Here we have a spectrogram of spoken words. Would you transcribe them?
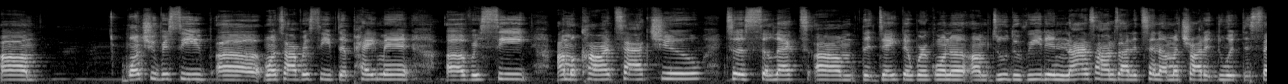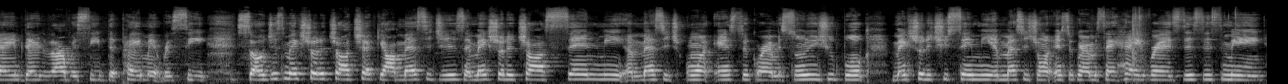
Um, once you receive uh once i receive the payment uh receipt i'm gonna contact you to select um the date that we're gonna um do the reading. Nine times out of ten i'm gonna try to do it the same day that i receive the payment receipt. So just make sure that y'all check y'all messages and make sure that y'all send me a message on instagram. As soon as you book make sure that you send me a message on instagram and say hey Reddz this is me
